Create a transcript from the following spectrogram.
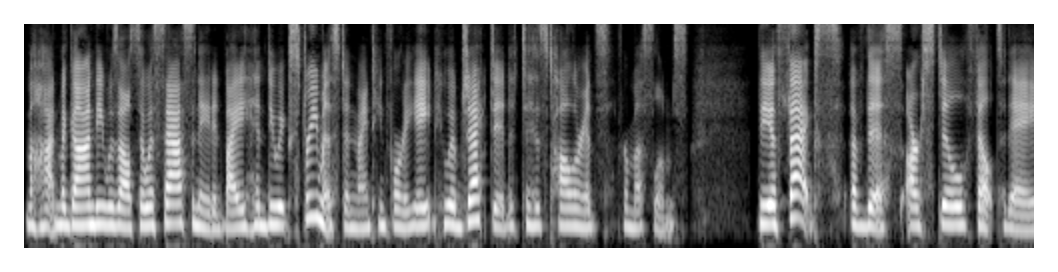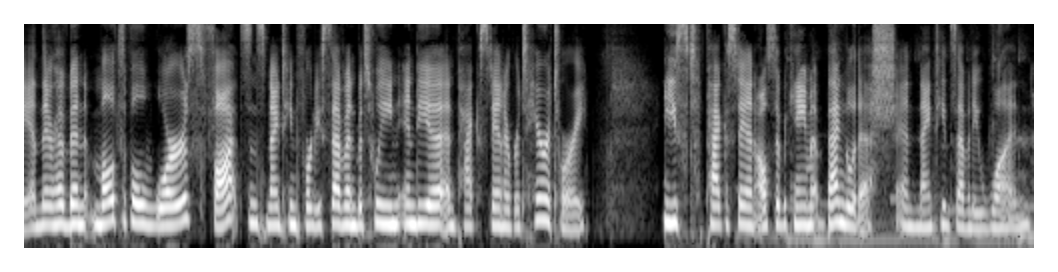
Mahatma Gandhi was also assassinated by a Hindu extremist in 1948 who objected to his tolerance for Muslims. The effects of this are still felt today, and there have been multiple wars fought since 1947 between India and Pakistan over territory. East Pakistan also became Bangladesh in 1971.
